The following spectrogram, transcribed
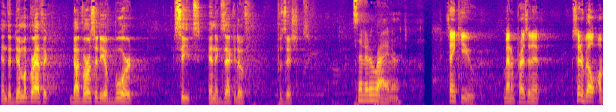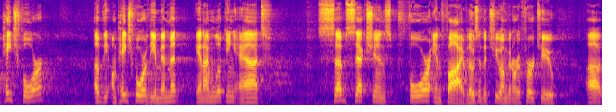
and the demographic diversity of board seats and executive positions. Senator Righter. Thank you, Madam President. Senator Belt, on page four of the on page four of the amendment, and I'm looking at subsections four and five. Those are the two I'm going to refer to. Uh,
